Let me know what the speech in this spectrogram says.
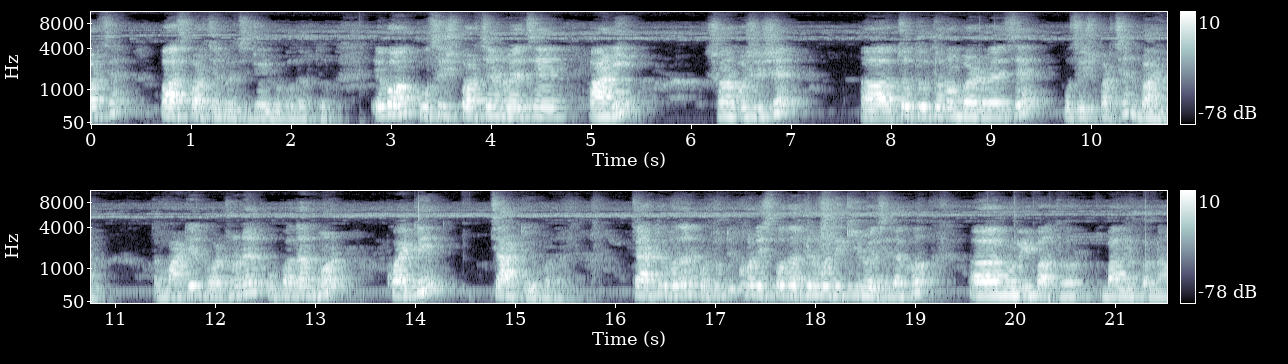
পার্সেন্ট পাঁচ পার্সেন্ট রয়েছে জৈব পদার্থ। এবং পঁচিশ পার্সেন্ট রয়েছে পানি। সর্বশেষে চতুর্থ নম্বরে রয়েছে পঁচিশ পার্সেন্ট বায়ু। তো মাটির গঠনের উপাদান মোট কয়টি? চারটি উপাদান। চারটি উপাদান প্রথমটি খনিজ পদার্থের মধ্যে কি রয়েছে দেখো? নুড়ি, পাথর, বালিকণা,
